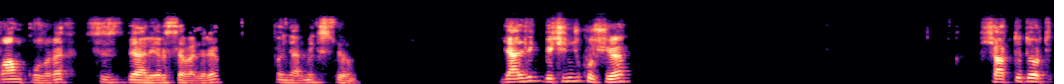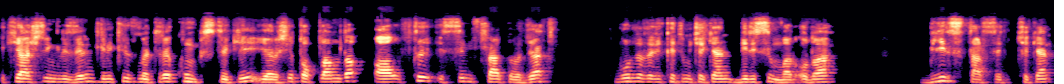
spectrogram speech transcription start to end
bank olarak siz değerli yarış severlere önermek istiyorum. Geldik 5. koşuya. Şartlı 4 2 yaşlı İngilizlerin 1200 metre kum pistteki yarışı toplamda 6 isim start alacak. Burada da dikkatimi çeken bir isim var. O da bir start çeken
